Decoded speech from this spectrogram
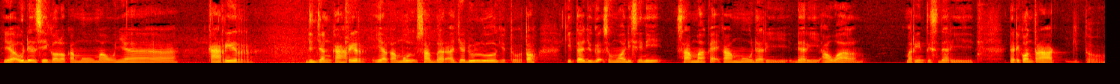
ya udah sih kalau kamu maunya karir jenjang karir ya kamu sabar aja dulu gitu. Toh kita juga semua di sini sama kayak kamu dari dari awal merintis dari dari kontrak gitu.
